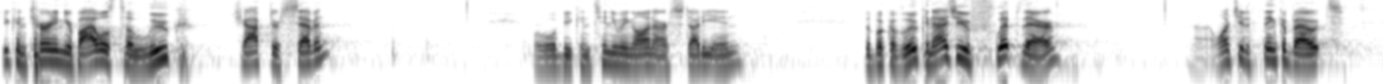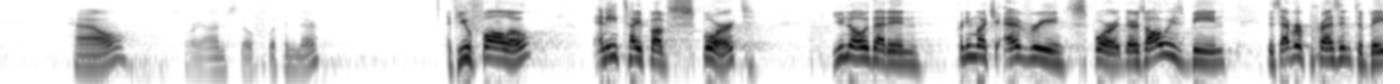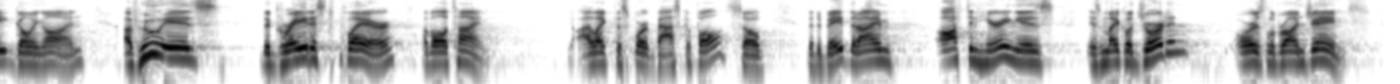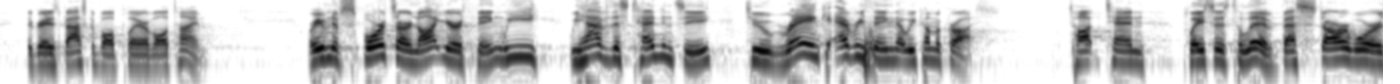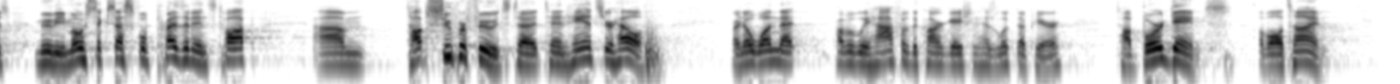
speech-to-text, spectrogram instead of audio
So you can turn in your Bibles to Luke chapter 7, where we'll be continuing on our study in the book of Luke. And as you flip there, uh, I want you to think about how, sorry, I'm still flipping there. If you follow any type of sport, you know that in pretty much every sport, there's always been this ever present debate going on of who is the greatest player of all time. I like the sport basketball, so the debate that I'm often hearing is is Michael Jordan or is LeBron James the greatest basketball player of all time? Or even if sports are not your thing, we, we have this tendency to rank everything that we come across. Top 10 places to live, best Star Wars movie, most successful presidents, top um, top superfoods to, to enhance your health. I know one that probably half of the congregation has looked up here top board games of all time.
